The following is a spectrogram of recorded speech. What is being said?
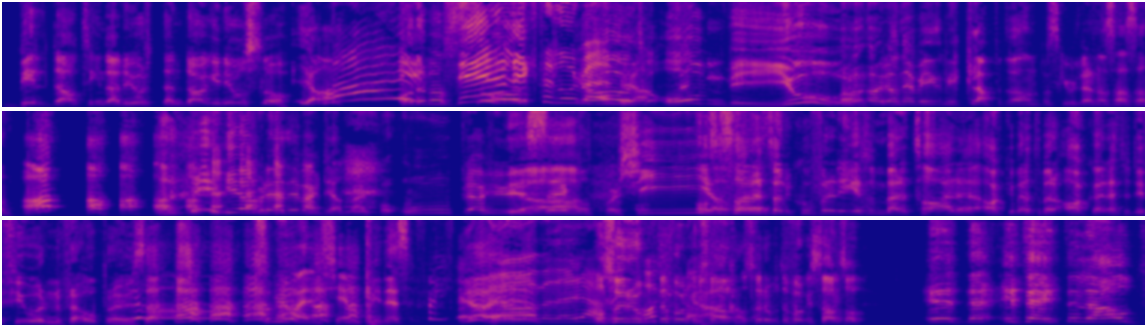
bilder av ting de hadde gjort den dagen i Oslo. Ja. Og det var Det så likte nordmenn! Ja, om vi gjorde! og Ronja, vi, vi klappet hverandre på skulderen og sa sånn ah, ah, ah, ah, ah. Ja. Fordi de vært, de hadde vært på Operahuset, Ja. gått på ski Og så og sa jeg sånn, hvorfor er det ingen som bare tar eh, akebrett og bare aker rett ut i fjorden fra operahuset? Som jo er en kjempeidé, selvfølgelig. Ja, Ja, Og så og så ropte folk i salen sånn It, it ain't allowed!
